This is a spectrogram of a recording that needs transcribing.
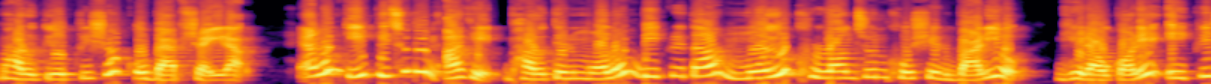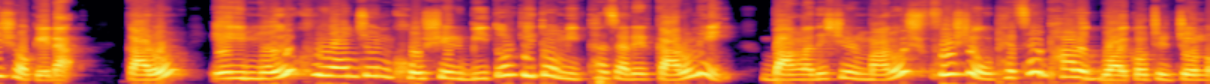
ভারতীয় কৃষক ও ব্যবসায়ীরা। এমনকি কিছুদিন আগে ভারতের মলম বিক্রেতা ময়ূখ রঞ্জন ঘোষের বাড়িও ঘেরাও করে এই কৃষকেরা। কারণ এই ময়ূখ রঞ্জন ঘোষের বিতর্কিত মিথ্যাচারের কারণেই বাংলাদেশের মানুষ ফুসে উঠেছে ভারত বয়কটের জন্য।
